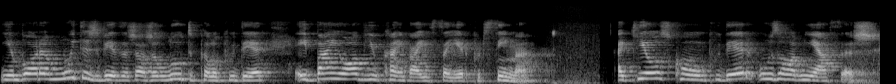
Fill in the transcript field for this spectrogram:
E embora muitas vezes haja luta pelo poder, é bem óbvio quem vai sair por cima. Aqueles com poder usam ameaças,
